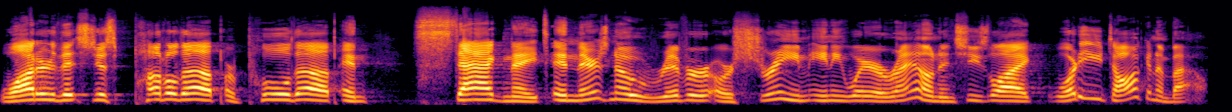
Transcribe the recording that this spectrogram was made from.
water that's just puddled up or pooled up and stagnates, and there's no river or stream anywhere around. And she's like, What are you talking about?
